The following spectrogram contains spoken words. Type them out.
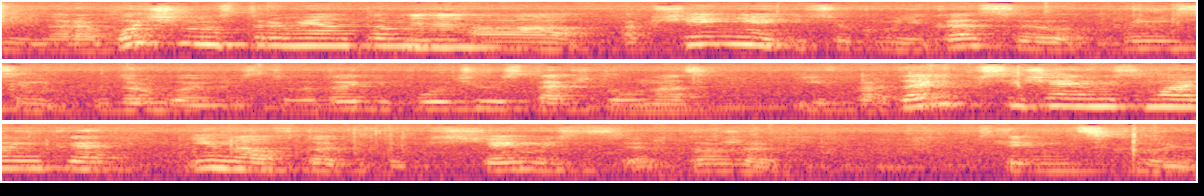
именно рабочим инструментом, mm-hmm. а общение и всю коммуникацию вынесем в другое место. В итоге получилось так, что у нас и в портале посещаемость маленькая, и на автопике посещаемость э, тоже стремится к нулю.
